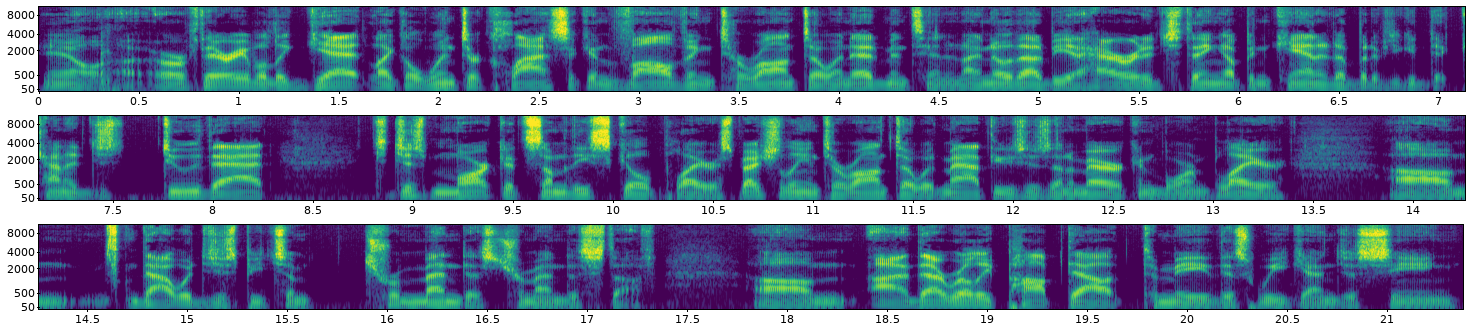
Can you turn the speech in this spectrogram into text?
you know, uh, or if they're able to get like a winter classic involving Toronto and Edmonton, and I know that'd be a heritage thing up in Canada, but if you could kind of just do that to just market some of these skilled players, especially in Toronto with Matthews, who's an American born player, um, that would just be some tremendous, tremendous stuff. Um, I, that really popped out to me this weekend, just seeing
